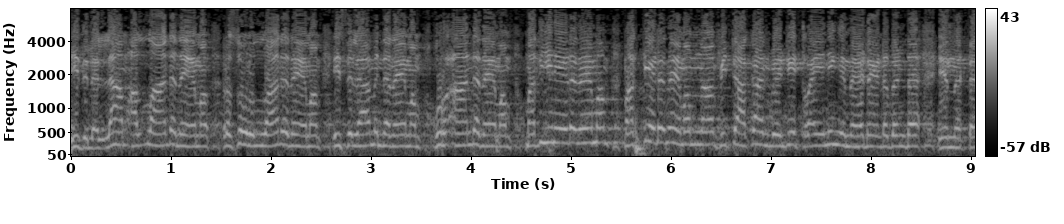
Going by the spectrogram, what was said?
ഇതിലെല്ലാം അള്ളാന്റെ നിയമം റസൂലുള്ളാന്റെ നിയമം ഇസ്ലാമിന്റെ നിയമം ഖുർആന്റെ നിയമം മദീനയുടെ നിയമം മക്കയുടെ നിയമം നാം ഫിറ്റാക്കാൻ വേണ്ടി ട്രെയിനിങ് നേടേണ്ടതുണ്ട്. എന്നിട്ട്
